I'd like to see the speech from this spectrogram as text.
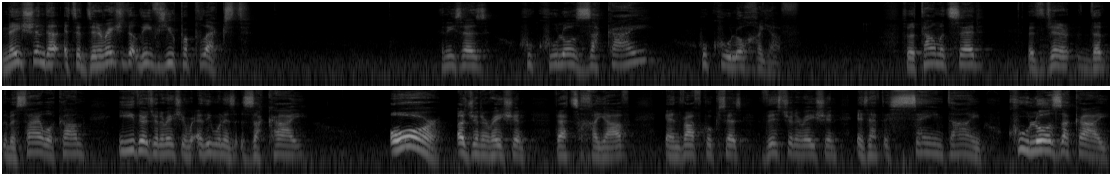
nation that, it's a generation that leaves you perplexed. And he says, Hukulo zakai, hukulo chayav. So the Talmud said that the, that the Messiah will come either a generation where everyone is zakai or a generation that's chayav. And Rav Kook says this generation is at the same time kulo zakai,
